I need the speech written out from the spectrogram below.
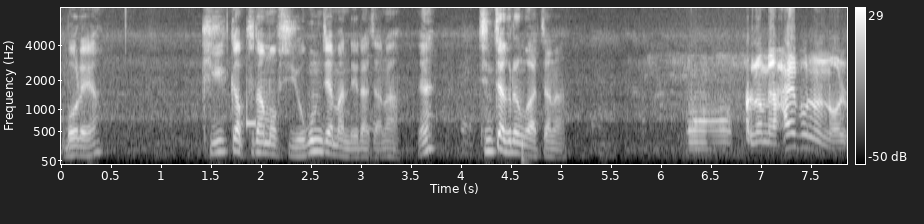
뭐래요? 기기값 부담 없이 요금제만 내라잖아. 예? 네. 진짜 그런 거 같잖아. 어, 그러면 할부는 얼,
